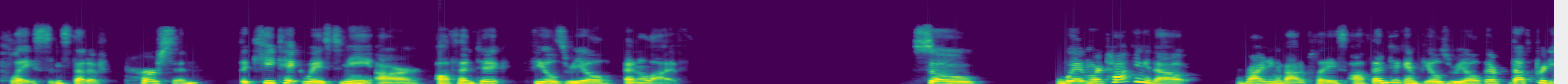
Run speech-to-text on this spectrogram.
place instead of person, the key takeaways to me are authentic, feels real, and alive. So when we're talking about writing about a place, authentic and feels real, that's pretty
